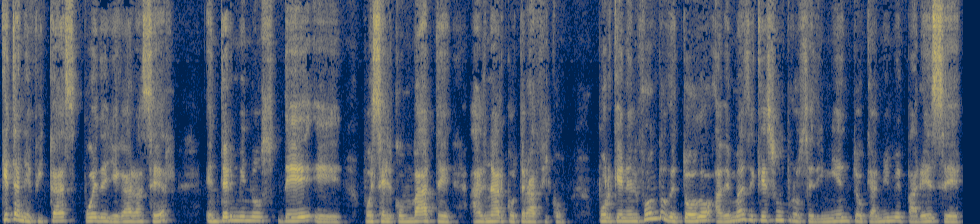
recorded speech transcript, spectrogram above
qué tan eficaz puede llegar a ser en términos de eh, pues el combate al narcotráfico. Porque en el fondo de todo, además de que es un procedimiento que a mí me parece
